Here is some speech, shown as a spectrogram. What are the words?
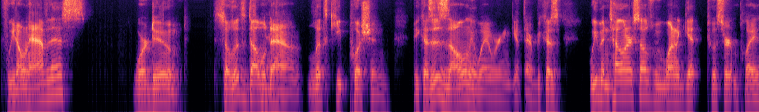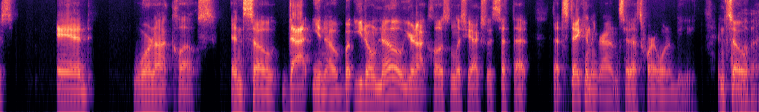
if we don't have this, we're doomed. So let's double yeah. down. Let's keep pushing because this is the only way we're going to get there because we've been telling ourselves we want to get to a certain place and we're not close. And so that, you know, but you don't know you're not close unless you actually set that that stake in the ground and say that's where I want to be. And so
